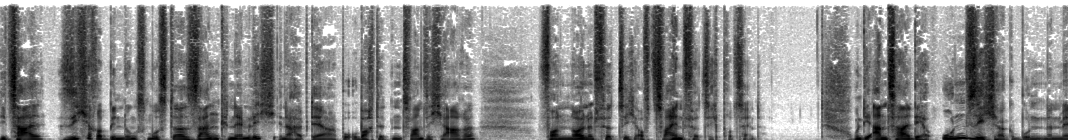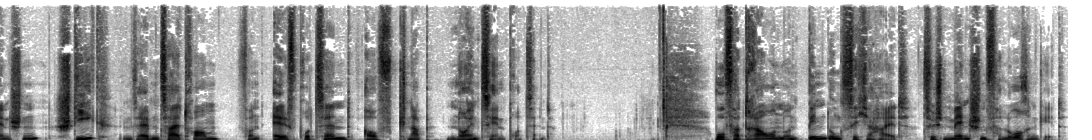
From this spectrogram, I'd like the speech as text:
Die Zahl sicherer Bindungsmuster sank nämlich innerhalb der beobachteten 20 Jahre von 49 auf 42 Prozent. Und die Anzahl der unsicher gebundenen Menschen stieg im selben Zeitraum von 11 Prozent auf knapp 19 Prozent. Wo Vertrauen und Bindungssicherheit zwischen Menschen verloren geht,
